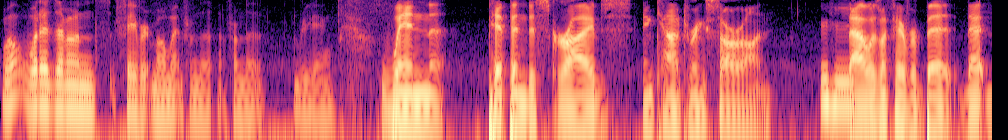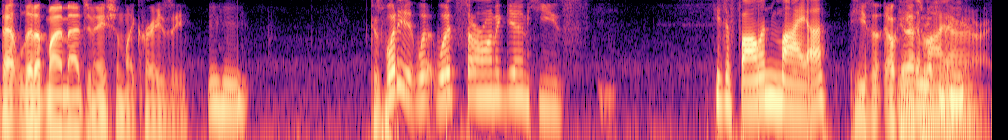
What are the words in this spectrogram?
Well, what is everyone's favorite moment from the from the reading? When Pippin describes encountering Sauron Mm-hmm. That was my favorite bit. That that lit up my imagination like crazy. Mm-hmm. Because what, what what's Sauron again? He's He's a fallen Maia. he's a, okay. He's that's a what I was Maia. thinking. All right.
